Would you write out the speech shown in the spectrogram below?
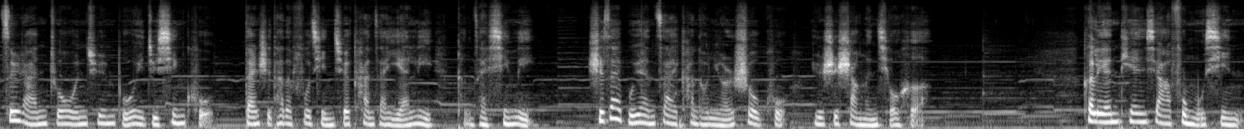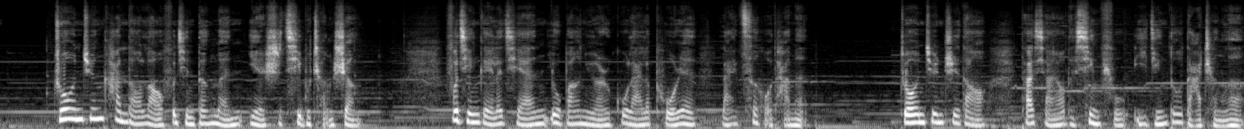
虽然卓文君不畏惧辛苦，但是他的父亲却看在眼里，疼在心里，实在不愿再看到女儿受苦，于是上门求和。可怜天下父母心，卓文君看到老父亲登门，也是泣不成声。父亲给了钱，又帮女儿雇来了仆人来伺候他们。卓文君知道，他想要的幸福已经都达成了，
